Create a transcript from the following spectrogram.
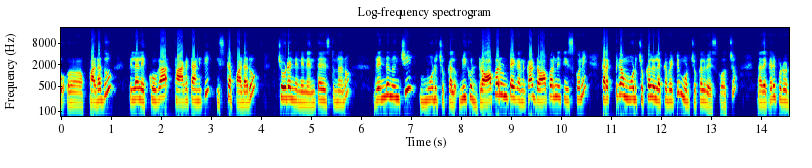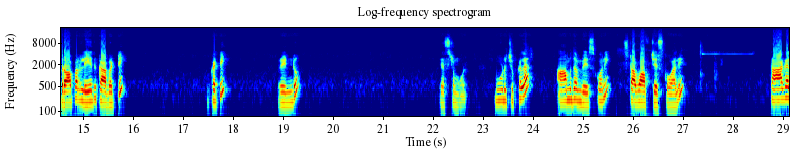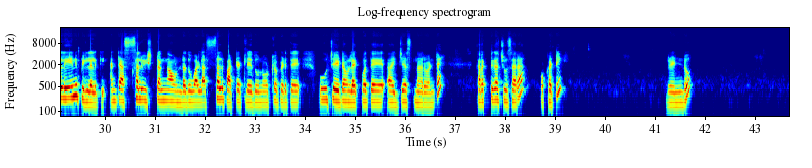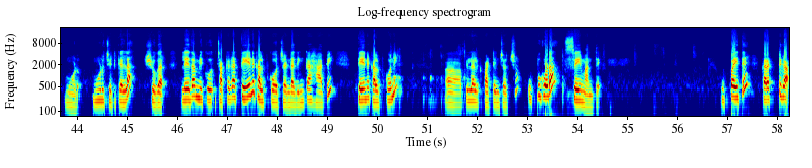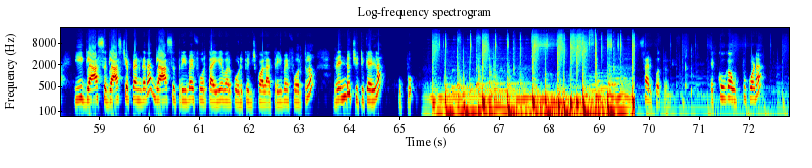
పడదు. పిల్లలు ఎక్కువగా తాగటానికి ఇష్టపడరు. చూడండి నేను ఎంత వేస్తున్నానో. రెండు నుంచి మూడు చుక్కలు. మీకు డ్రాపర్ ఉంటే కనుక డ్రాపర్ని తీసుకొని కరెక్ట్గా మూడు చుక్కలు లెక్కబెట్టి మూడు చుక్కలు వేసుకోవచ్చు. నా దగ్గర ఇప్పుడు డ్రాపర్ లేదు కాబట్టి ఒకటి రెండు జస్ట్ మూడు. మూడు చుక్కల ఆముదం వేసుకొని స్టవ్ ఆఫ్ చేసుకోవాలి. తాగలేని పిల్లలకి అంటే అస్సలు ఇష్టంగా ఉండదు వాళ్ళు అస్సలు పట్టట్లేదు నోట్లో పెడితే ఊ చేయటం లేకపోతే ఇది చేస్తున్నారు అంటే కరెక్ట్గా చూసారా? ఒకటి రెండు మూడు. మూడు చిటికెళ్ళ షుగర్. లేదా మీకు చక్కగా తేనె కలుపుకోవచ్చండి అది ఇంకా హ్యాపీ. తేనె కలుపుకొని పిల్లలకి పట్టించవచ్చు ఉప్పు కూడా సేమ్ అంతే. ఉప్పు అయితే కరెక్ట్గా ఈ గ్లాస్ గ్లాస్ చెప్పాను కదా గ్లాస్ త్రీ బై ఫోర్త్ అయ్యే వరకు ఉడికించుకోవాలి. ఆ త్రీ బై ఫోర్త్లో రెండు చిటికెళ్ళ ఉప్పు. సరిపోతుంది. ఎక్కువగా ఉప్పు కూడా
